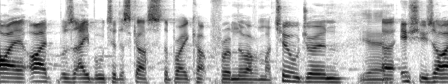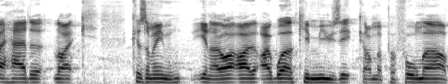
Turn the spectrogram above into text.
I, I was able to discuss the breakup from the mother of my children, Yeah. uh, issues I had at like. Because I mean, you know, I, I work in music. I'm a performer. I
